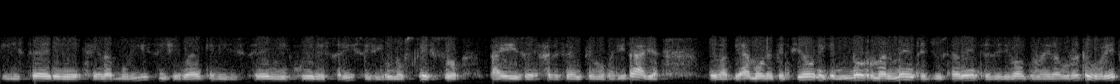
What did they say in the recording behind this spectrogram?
di sistemi laburistici ma anche di sistemi universalistici in uno stesso paese, ad esempio come l'Italia dove abbiamo le pensioni che normalmente giustamente si rivolgono ai lavoratori,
